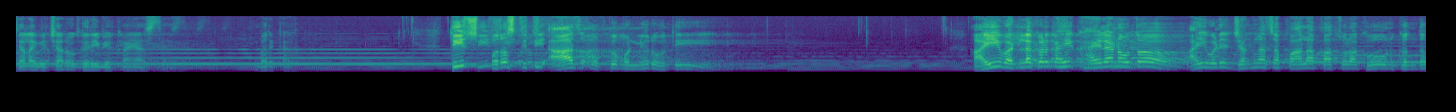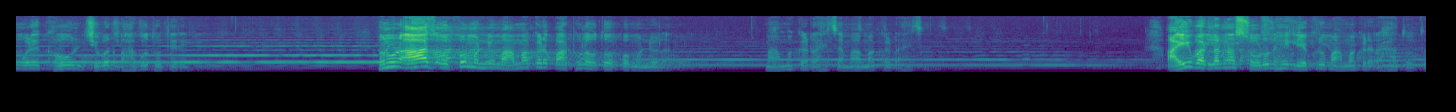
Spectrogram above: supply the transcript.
त्याला विचारो गरिबी काय असते? बर का? तीच परिस्थिती आज उपमन्यूर होती. आई वडिलाकडे काही खायला नव्हतं. आई वडील जंगलाचा पाला पाचोळा खाऊन कंदमुळे खाऊन जीवन भागवत होते रे. म्हणून आज उपमन्यू मामाकडे पाठवलं होतं उपमन्यूला. मामाकडे राहायचा मामाकडे राहायचा. आई वडिलांना सोडून हे लेकरू मामाकडे राहत होत.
